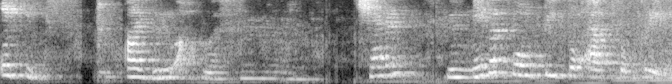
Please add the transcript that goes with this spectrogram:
ethics I grew up with. Sharon, you never call people out for prayer.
